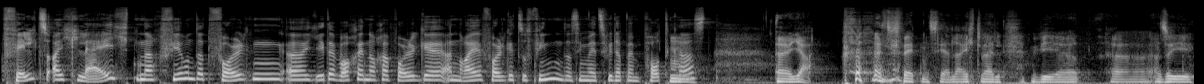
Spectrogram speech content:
Fällt es euch leicht, nach 400 Folgen äh, jede Woche noch eine Folge, eine neue Folge zu finden? Da sind wir jetzt wieder beim Podcast. Hm. Äh, ja, das fällt mir sehr leicht, weil wir, äh, also ich,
